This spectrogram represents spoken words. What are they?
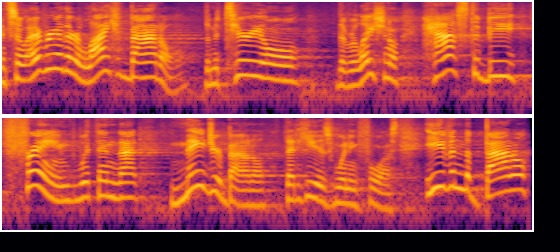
And so every other life battle, the material, the relational, has to be framed within that major battle that he is winning for us. Even the battle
